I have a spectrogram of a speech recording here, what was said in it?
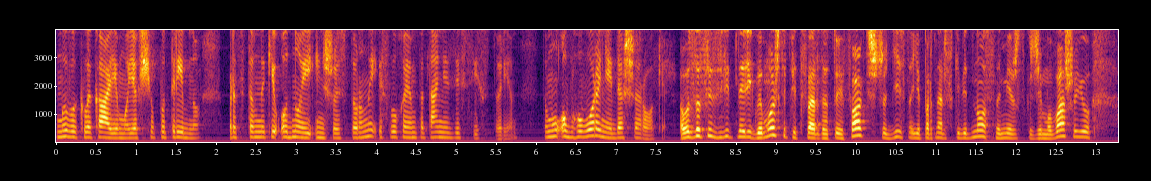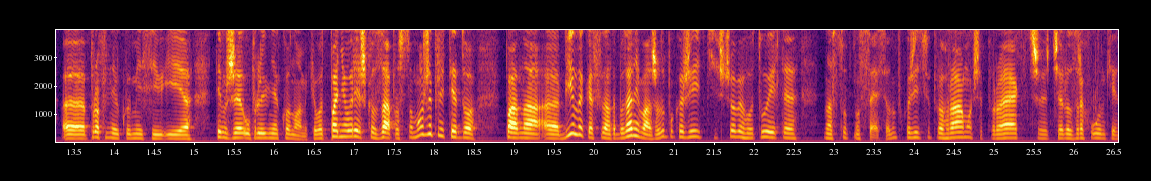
Ми викликаємо, якщо потрібно, представників одної іншої сторони і слухаємо питання зі всіх сторін. Тому обговорення йде широке. А от за цей звітний рік ви можете підтвердити той факт, що дійсно є партнерські відносини між, скажімо, вашою профільною комісією і е, тим же управлінням економіки. От пані Оришко запросто може прийти до пана е, Білика і сказати, Богдан Іванович, ну покажіть, що ви готуєте на наступну сесію. Ну покажіть цю програму, чи проект, чи, чи розрахунки.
